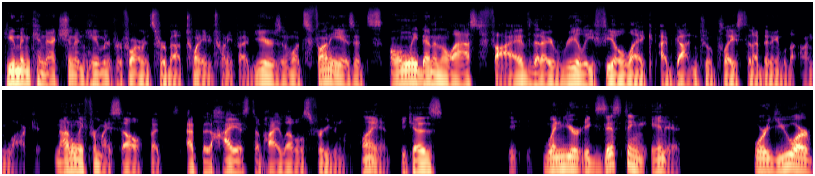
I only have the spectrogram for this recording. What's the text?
human connection, and human performance for about 20 to 25 years. And what's funny is it's only been in the last five that I really feel like I've gotten to a place that I've been able to unlock it, not only for myself, but at the highest of high levels for even my clients. Because when you're existing in it, or you are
